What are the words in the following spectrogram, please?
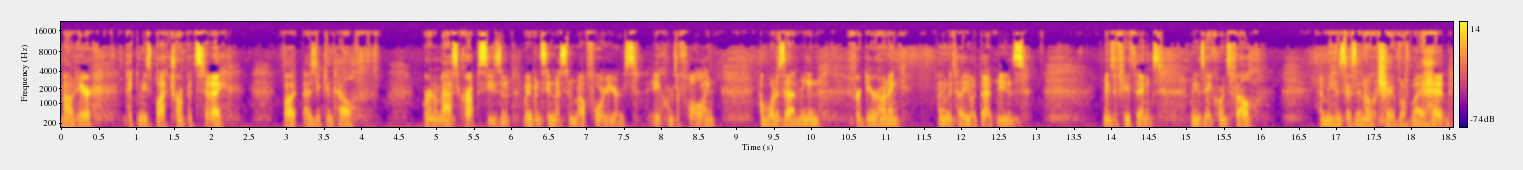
I'm out here picking these black trumpets today, but as you can tell, we're in a mass crop season. We haven't seen this in about four years. Acorns are falling. And what does that mean for deer hunting? I'm gonna tell you what that means. It means a few things. It means acorns fell. It means there's an oak tree above my head.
